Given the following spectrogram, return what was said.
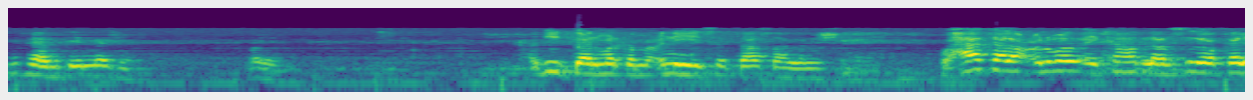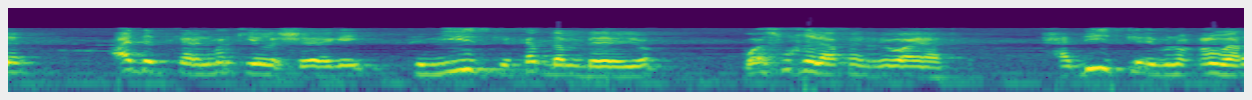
Ma fahamteen meesha? Xadiidkan marka macnihiisa taasaa laga sheegay. Waxaa kaloo culimmadu ay ka hadlaan sidoo kale cadadkan markii la sheegay tamyiizka ka dambeeyo waa isku khilaafeen riwaayaadka. Xadiidka ibnu cumar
